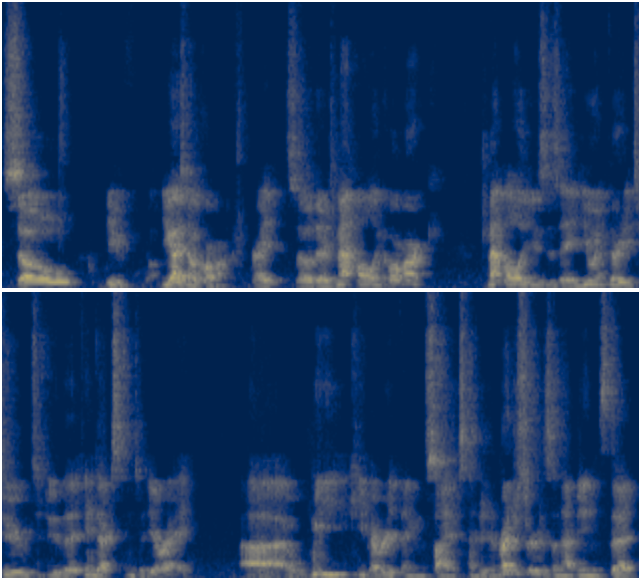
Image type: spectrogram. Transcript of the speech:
So you you guys know CoreMark, right? So there's Matt Hall and CoreMark. Matt Hall uses a UN32 to do the index into the array. Uh, we keep everything signed, extended, and registers, and that means that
